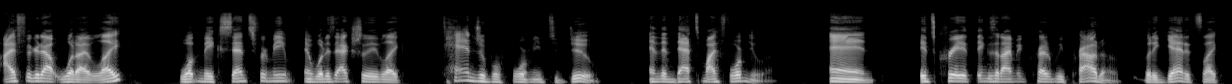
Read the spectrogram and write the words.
I figured out what I like, what makes sense for me, and what is actually like tangible for me to do. And then that's my formula. And it's created things that I'm incredibly proud of. But again, it's like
